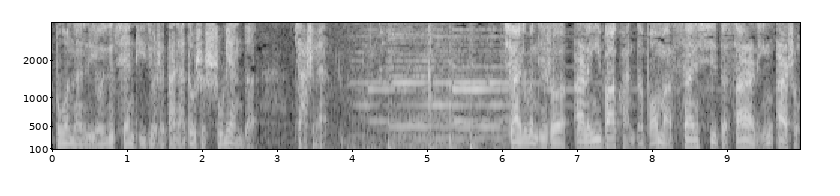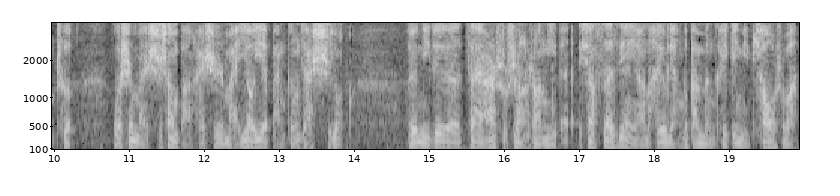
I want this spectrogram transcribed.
不过呢，有一个前提就是大家都是熟练的驾驶员。下一个问题说，二零一八款的宝马三系的三二零二手车，我是买时尚版还是买药业版更加实用？呃，你这个在二手市场上，你像 4S 店一样的，还有两个版本可以给你挑，是吧？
